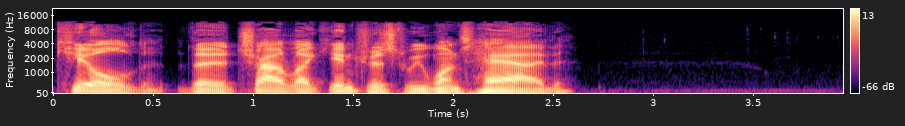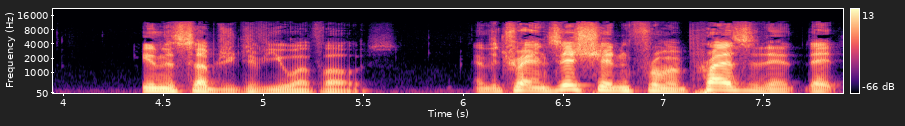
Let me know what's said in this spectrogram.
killed the childlike interest we once had in the subject of UFOs. And the transition from a president that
